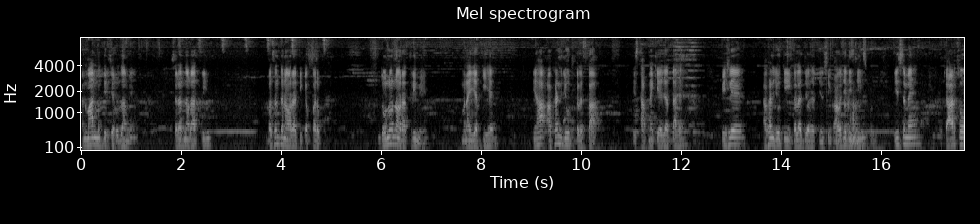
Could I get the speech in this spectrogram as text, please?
हनुमान मंदिर चरोदा में शरद नवरात्रि, बसंत नवरात्रि का पर्व दोनों नवरात्रि में मनाई जाती है। यहाँ अखंड ज्योति कलश का स्थापना किया जाता है। पिछले अखंड ज्योति कलश जो है तीन सौ इक्यावन थी। इस समय चार सौ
